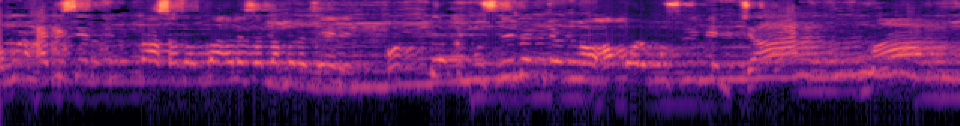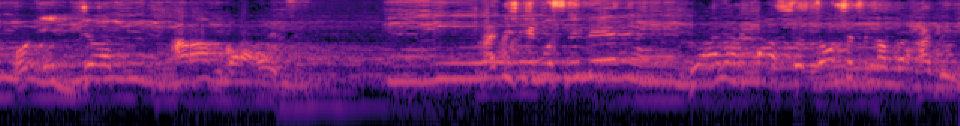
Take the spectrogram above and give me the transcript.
অমর হাদিসে রসুল্লাহ সাল্লাহ বলেছেন, প্রত্যেক মুসলিমের জন্য অপর মুসলিমের জান, মাল ও ইজ্জত হারাম করা হয়েছে। হাদিসটি মুসলিমের দু হাজার পাঁচশো চৌষট্টি নম্বর হাদিস।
